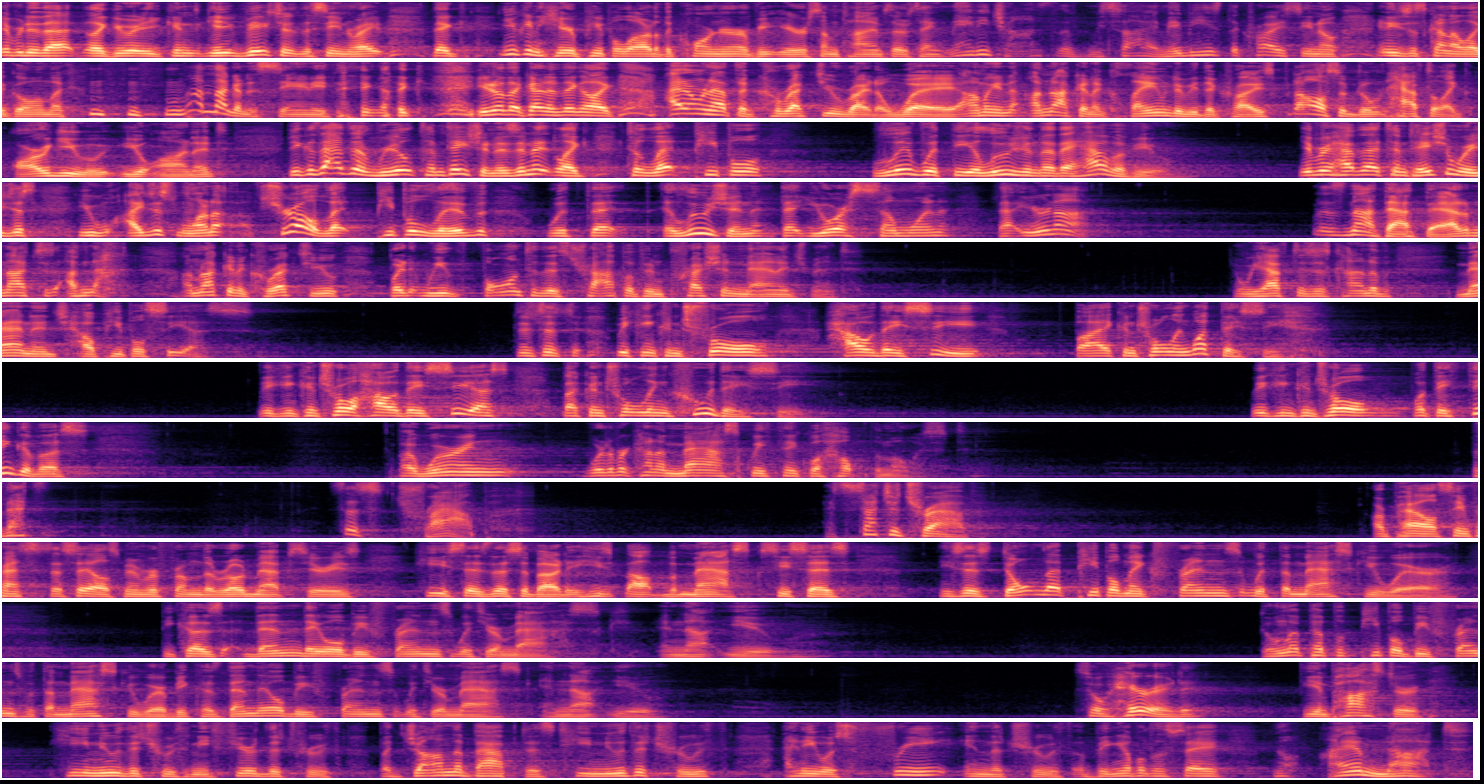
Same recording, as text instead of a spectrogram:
You ever do that? Like you can you picture the scene, right? Like you can hear people out of the corner of your ear sometimes. They're saying, maybe John's the Messiah, maybe he's the Christ, you know. And he's just kind of like going like, I'm not going to say anything, like you know that kind of thing. Like I don't have to correct you right away. I mean, I'm not going to claim to be the Christ, but I also don't have to like argue you on it because that's a real temptation, isn't it? Like to let people live with the illusion that they have of you. You ever have that temptation where you just, you, I just want to, sure, I'll let people live with that illusion that you are someone that you're not. It's not that bad. I'm not just, I'm not, I'm not going to correct you, but we fall into this trap of impression management. We have to just kind of manage how people see us. Just, we can control how they see by controlling what they see. We can control how they see us by controlling who they see. We can control what they think of us by wearing whatever kind of mask we think will help the most. But that's it's a trap. It's such a trap. Our pal St. Francis de Sales, remember from the Roadmap series, he says this about it. He's about masks. He says, he says, Don't let people make friends with the mask you wear, because then they will be friends with your mask and not you. Don't let people be friends with the mask you wear because then they'll be friends with your mask and not you. So, Herod, the impostor, he knew the truth and he feared the truth. But John the Baptist, he knew the truth and he was free in the truth of being able to say, No, I am not.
